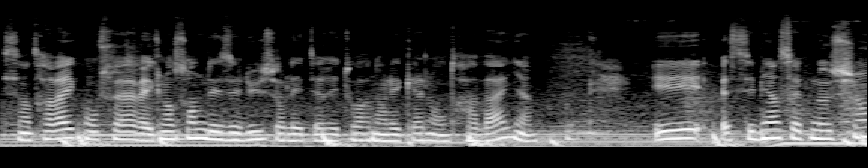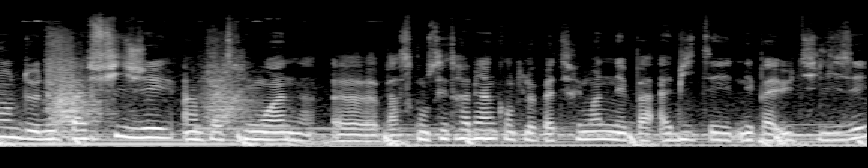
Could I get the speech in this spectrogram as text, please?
C'est un travail qu'on fait avec l'ensemble des élus sur les territoires dans lesquels on travaille. Et c'est bien cette notion de ne pas figer un patrimoine, euh, parce qu'on sait très bien que quand le patrimoine n'est pas habité, n'est pas utilisé,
